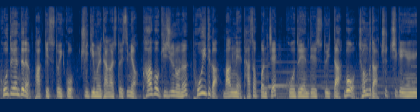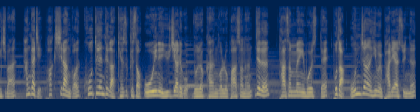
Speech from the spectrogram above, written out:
고드 핸드는 바뀔 수도 있고 죽임을 당할 수도 있으며 과거 기준으로는 보이드가 막내 다섯 번째 고드 핸드일 수도 있다. 뭐 전부 다 추측의 영역이지만 한 가지 확실한 건 고드 핸드가 계속해서 5인을 유지하려고 노력하는 걸로 봐서는 이들은 다섯 명이 모였을 때 보다 온전한 힘을 발휘할 수 있는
